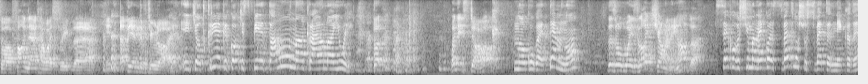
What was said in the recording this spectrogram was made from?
So I'll find out how I sleep there i- at the end of July. и ќе открие како ќе спие таму на крајот на јули. But when it's dark, Но кога е темно, there's always light shining, aren't there? Секогаш има некое светло што свете некаде.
